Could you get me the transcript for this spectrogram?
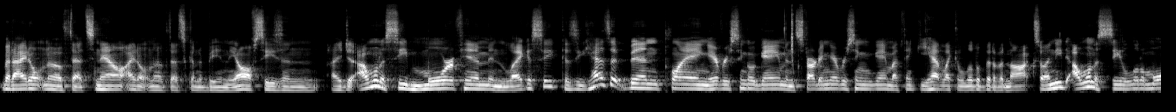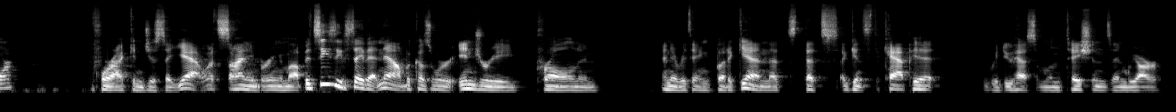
but I don't know if that's now. I don't know if that's going to be in the off season. I I want to see more of him in Legacy because he hasn't been playing every single game and starting every single game. I think he had like a little bit of a knock, so I need I want to see a little more before I can just say, yeah, let's sign him, bring him up. It's easy to say that now because we're injury prone and and everything. But again, that's that's against the cap hit. We do have some limitations, and we are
